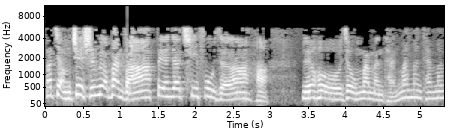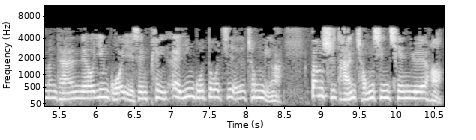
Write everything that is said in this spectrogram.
那蒋介石没有办法啊，被人家欺负着啊，哈，然后就慢慢谈，慢慢谈，慢慢谈。然后英国也先骗，哎，英国多机聪明啊，当时谈重新签约哈，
